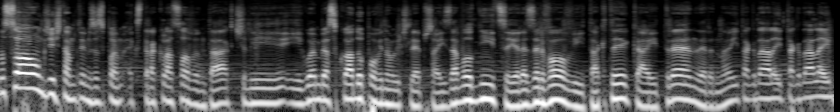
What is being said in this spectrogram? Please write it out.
no są gdzieś tam tym zespołem ekstraklasowym, tak, czyli i głębia składu powinna być lepsza, i zawodnicy, i rezerwowi, i taktyka, i trener, no i tak dalej, i tak dalej.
